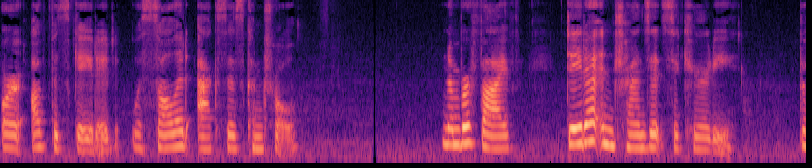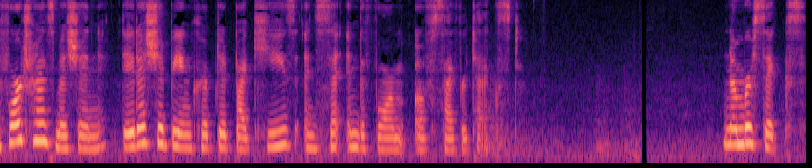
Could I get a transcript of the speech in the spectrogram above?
or obfuscated with solid access control. Number 5. Data in transit security. Before transmission, data should be encrypted by keys and sent in the form of ciphertext. Number 6.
